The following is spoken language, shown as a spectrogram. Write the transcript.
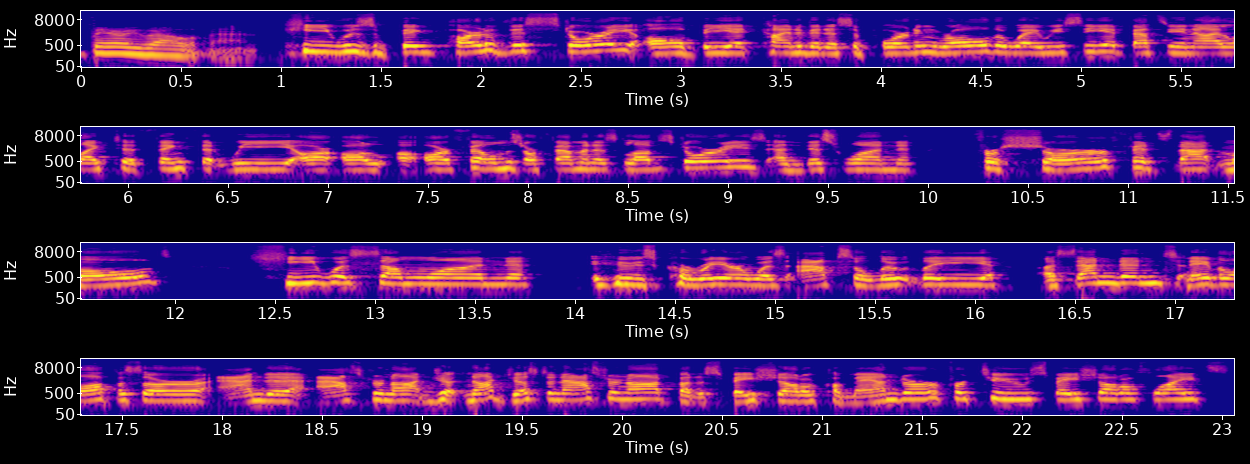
very relevant. He was a big part of this story, albeit kind of in a supporting role, the way we see it. Betsy and I like to think that we are all, our films are feminist love stories, and this one for sure fits that mold. He was someone whose career was absolutely ascendant, naval officer and an astronaut, not just an astronaut, but a space shuttle commander for two space shuttle flights,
